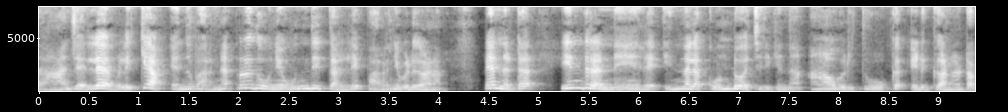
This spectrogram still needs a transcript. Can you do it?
താൻ ചെല്ല് വിളിക്കാം എന്ന് പറഞ്ഞ് ഋതുവിനെ ഉന്തിത്തള്ളി പറഞ്ഞു വിടുകയാണ്. എന്നിട്ട് ഇന്ദ്രൻ നേരെ ഇന്നലെ കൊണ്ടുവച്ചിരിക്കുന്ന ആ ഒരു തോക്ക് എടുക്കുകയാണ് കേട്ടോ.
